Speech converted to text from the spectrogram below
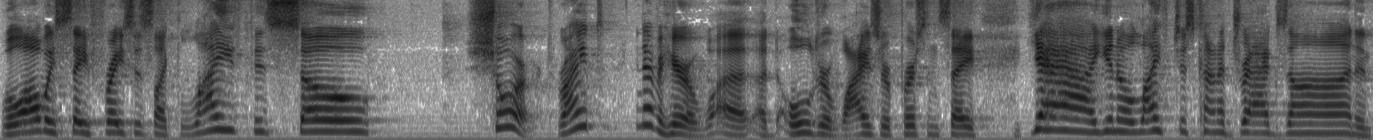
will always say phrases like, life is so short, right? You never hear a, an older, wiser person say, Yeah, you know, life just kind of drags on. And,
